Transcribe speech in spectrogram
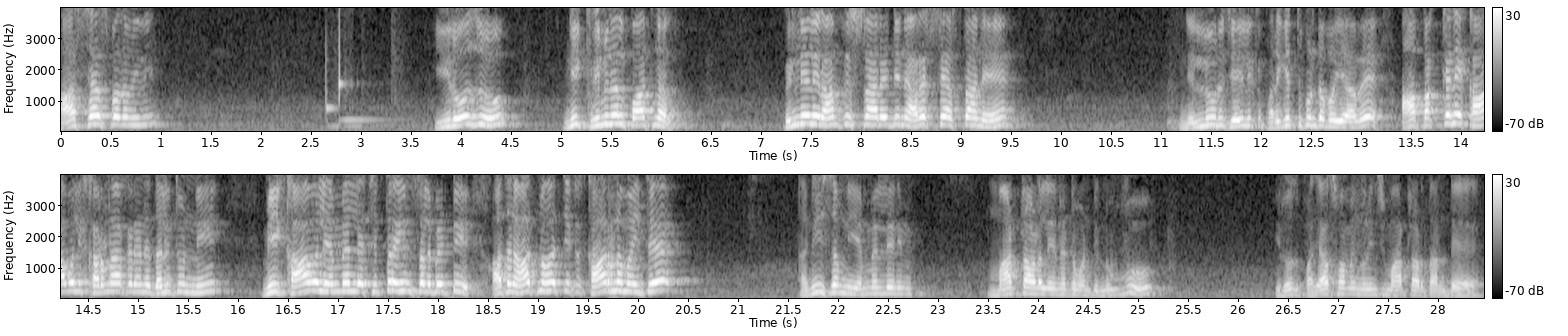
హాస్యాస్పదం ఇది. ఈరోజు నీ క్రిమినల్ పార్ట్నర్ పిన్నెల్లి రామకృష్ణారెడ్డిని అరెస్ట్ చేస్తానే నెల్లూరు జైలుకి పరిగెత్తుకుంటూ పోయావే. ఆ పక్కనే కావలి కరుణాకర్ అనే దళితుణ్ణి మీ కావలి ఎమ్మెల్యే చిత్రహింసలు పెట్టి అతని ఆత్మహత్యకు కారణమైతే కనీసం నీ ఎమ్మెల్యేని మాట్లాడలేనటువంటి నువ్వు ఈరోజు ప్రజాస్వామ్యం గురించి మాట్లాడుతుంటే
